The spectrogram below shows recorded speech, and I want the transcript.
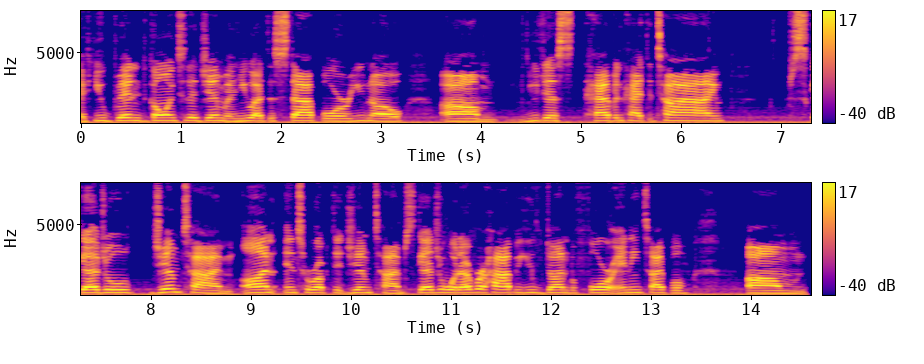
If you've been going to the gym and you had to stop, or you know, um, you just haven't had the time schedule gym time, uninterrupted gym time. Schedule whatever hobby you've done before, any type of um,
